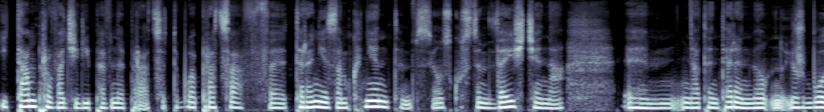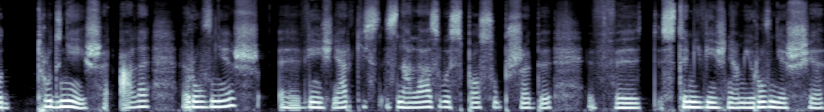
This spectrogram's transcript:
i tam prowadzili pewne prace. To była praca w terenie zamkniętym, w związku z tym wejście na, na ten teren no, no już było trudniejsze, ale również więźniarki znalazły sposób, żeby w, z tymi więźniami również się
